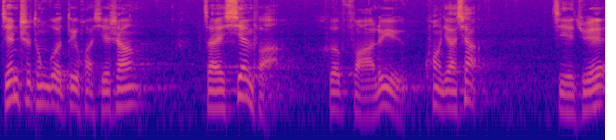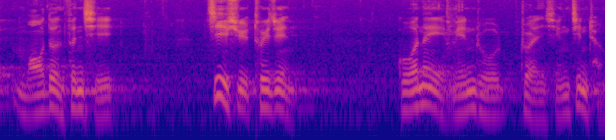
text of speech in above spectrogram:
坚持通过对话协商，在宪法和法律框架下解决矛盾分歧，继续推进国内民主转型进程。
